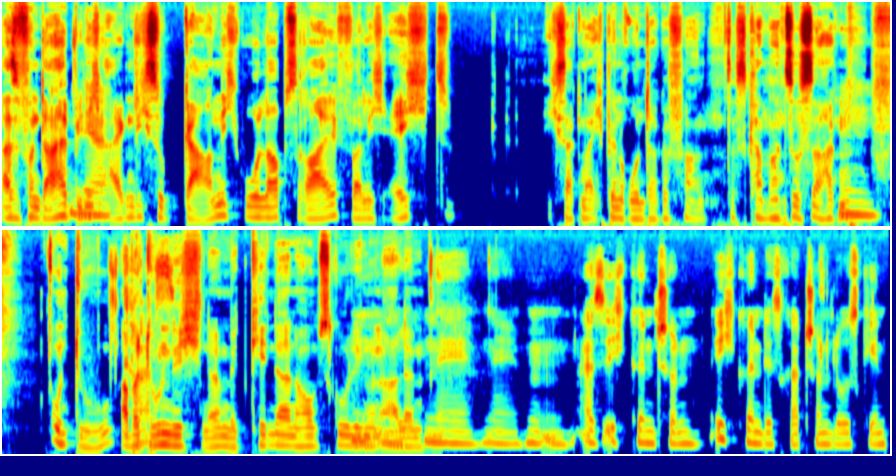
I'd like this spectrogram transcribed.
Also, von daher bin Mhm. Ja. ich eigentlich so gar nicht urlaubsreif, weil ich echt, ich sag mal, ich bin runtergefahren. Das kann man so sagen. Und du? Aber Mhm. Krass. du nicht, ne? Mit Kindern, Homeschooling und allem. Nee, nee. mm, Also ich könnte schon, ich könnte jetzt gerade schon losgehen.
